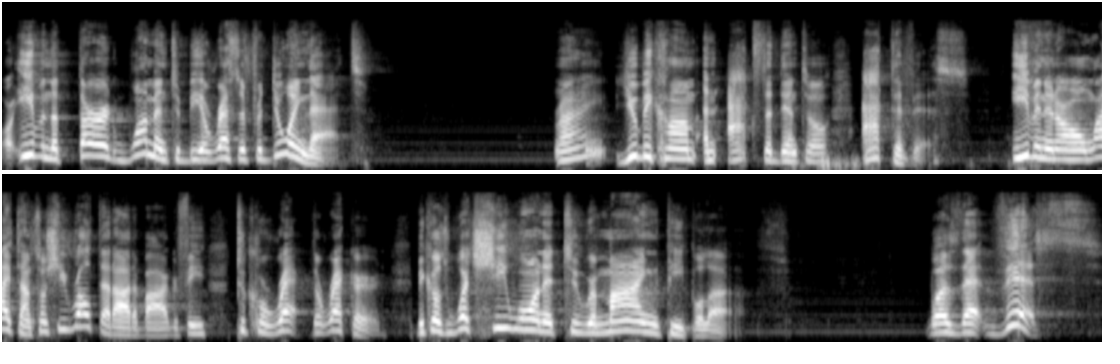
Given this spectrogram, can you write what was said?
or even the third woman to be arrested for doing that. Right? You become an accidental activist, even in her own lifetime. So she wrote that autobiography to correct the record because what she wanted to remind people of was that this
